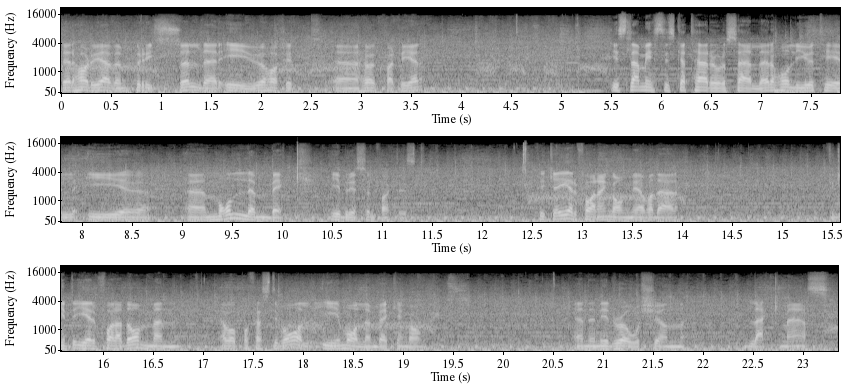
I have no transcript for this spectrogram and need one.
Där har du ju även Bryssel där EU har sitt eh, högkvarter. Islamistiska terrorceller håller ju till i eh, Molenbeek i Bryssel faktiskt. fick jag erfara en gång när jag var där. Fick inte erfara dem, men jag var på festival i Molenbeek en gång. En Nidrotion Black Mass.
